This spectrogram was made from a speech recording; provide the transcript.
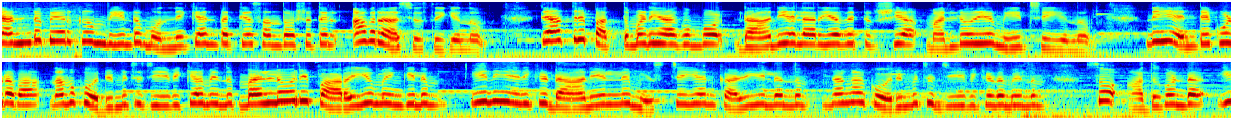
രണ്ടുപേർക്കും വീണ്ടും ഒന്നിക്കാൻ പറ്റിയ സന്തോഷത്തിൽ അവർ ആശ്വസിക്കുന്നു. രാത്രി പത്ത് മണിയാകുമ്പോൾ ഡാനിയൽ അറിയാതെ തൃഷ്യ മല്ലൂരിയെ മീറ്റ് ചെയ്യുന്നു. നീ എന്റെ കൂടെ വാ നമുക്ക് ഒരുമിച്ച് ജീവിക്കാമെന്ന് മല്ലൂരി പറയുമെങ്കിലും ഇനി എനിക്ക് ഡാനിയലിനെ മിസ് ചെയ്യാൻ കഴിയില്ലെന്നും ഞങ്ങൾക്ക് ഒരുമിച്ച് ജീവിക്കണമെന്നും സോ അതുകൊണ്ട് ഈ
